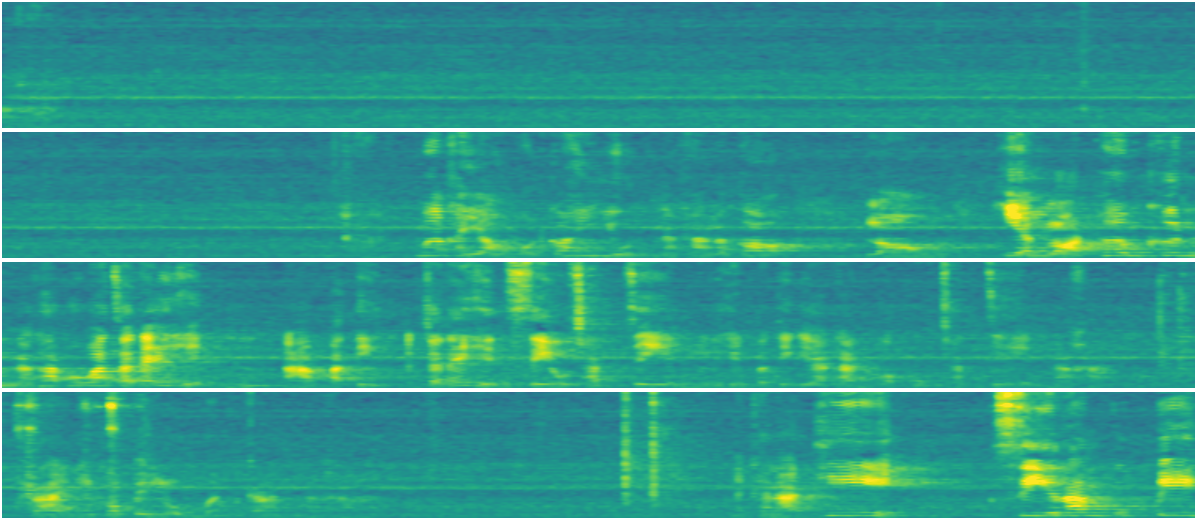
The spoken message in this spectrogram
นะคะ นะคะเมื่อเขย่าหมดก็ให้หยุดนะคะ แล้วก็ลองเอียงหลอดเพิ่มขึ้นนะคะ เพราะว่าจะได้เห็นปฏิจะได้เห็นเซลล์ชัดเจน หรือเห็นปฏิกิริยาการเกาะกลุ่มชัดเจนนะคะรายนี้ก็เป็นลบเหมือนกันนะคะ ในขณะที่ซีรัมกรุ๊ปปิ้ง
